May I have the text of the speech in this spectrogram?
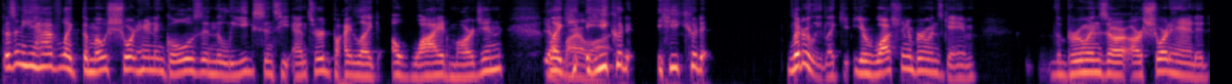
Doesn't he have like the most shorthanded goals in the league since he entered by like a wide margin? Yeah, like he, he could. He could. Literally, like you're watching a Bruins game. The Bruins are are shorthanded.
